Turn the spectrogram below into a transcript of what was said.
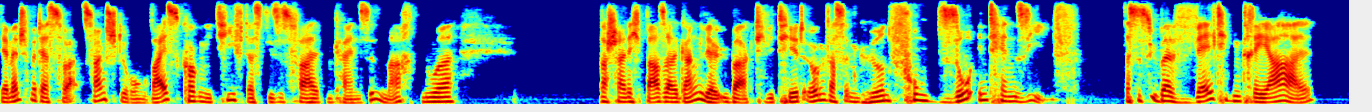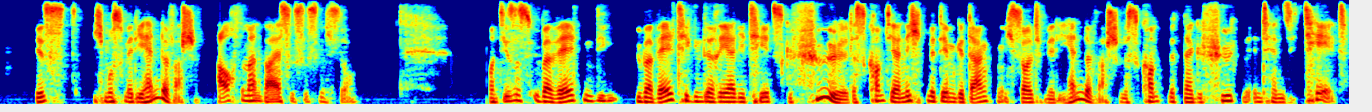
Der Mensch mit der Zwangsstörung weiß kognitiv, dass dieses Verhalten keinen Sinn macht, nur wahrscheinlich Basal-Ganglia-Überaktivität, irgendwas im Gehirn funkt so intensiv, dass es überwältigend real ist, ich muss mir die Hände waschen. Auch wenn man weiß, es ist nicht so. Und dieses überwältigende Realitätsgefühl, das kommt ja nicht mit dem Gedanken, ich sollte mir die Hände waschen, das kommt mit einer gefühlten Intensität,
